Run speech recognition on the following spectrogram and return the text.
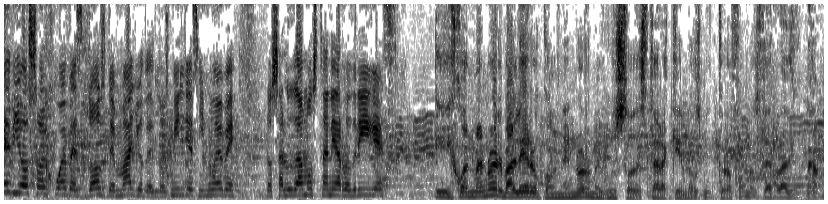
Intermedios, hoy jueves 2 de mayo del 2019. Los saludamos Tania Rodríguez. Y Juan Manuel Valero con enorme gusto de estar aquí en los micrófonos de Radio UNAM.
